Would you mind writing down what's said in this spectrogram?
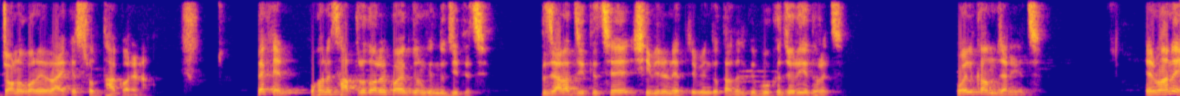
জনগণের রায়কে শ্রদ্ধা করে না। দেখেন, ওখানে ছাত্র দলের কয়েকজন কিন্তু জিতেছে। যারা জিতেছে শিবিরের নেতৃবৃন্দ তাদেরকে বুকে জড়িয়ে ধরেছে। ওয়েলকাম জানিয়েছে। এর মানে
